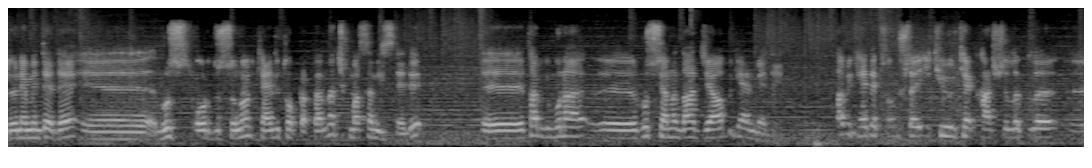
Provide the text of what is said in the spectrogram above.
döneminde de e, Rus ordusunun kendi topraklarından çıkmasını istedi. E, tabii buna e, Rusya'nın daha cevabı gelmedi. Tabii ki hedef sonuçta iki ülke karşılıklı e,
